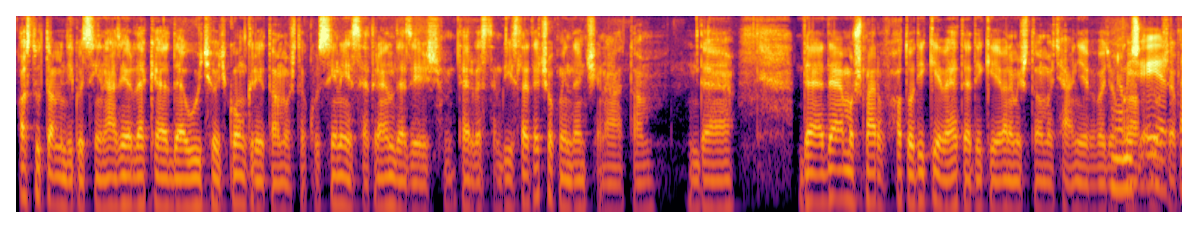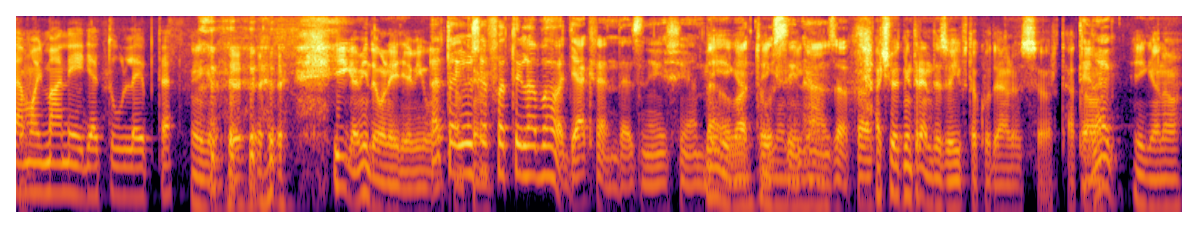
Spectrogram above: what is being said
azt tudtam mindig, hogy színház érdekel, de úgy, hogy konkrétan most akkor színészet, rendezés, terveztem díszletet, sok mindent csináltam de, de, de most már hatodik éve, hetedik éve, nem is tudom, hogy hány éve vagyok. Nem is értem, hogy már négyet túllépte. Igen, igen mindenhol négy évig volt. Hát a József Attilába hagyják rendezni is ilyen beavató színházakat. Hát sőt, mint rendező hívtak oda először. Tehát A, igen, a,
